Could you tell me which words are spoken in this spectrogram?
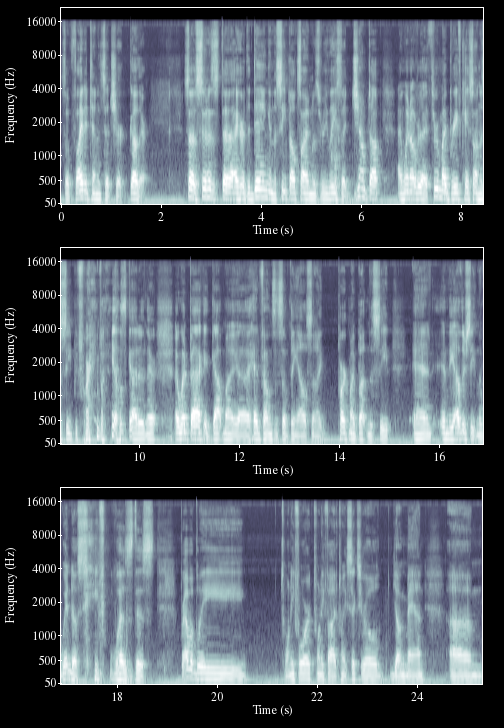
So flight attendant said, sure, go there. So as soon as the, I heard the ding and the seatbelt sign was released, I jumped up. I went over there. I threw my briefcase on the seat before anybody else got in there. I went back and got my uh, headphones and something else, and I parked my butt in the seat and in the other seat in the window seat was this probably 24 25 26 year old young man um,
